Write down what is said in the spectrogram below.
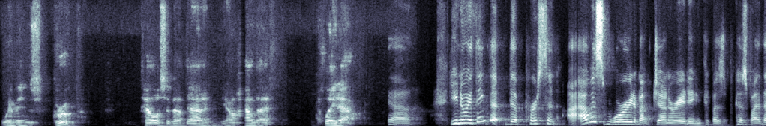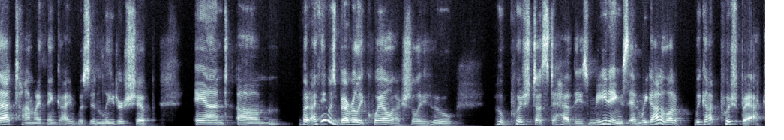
women's group. Tell us about that and you know how that played out. Yeah. You know, I think that the person I was worried about generating because because by that time I think I was in leadership, and um, but I think it was Beverly Quayle actually who who pushed us to have these meetings, and we got a lot of we got pushback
